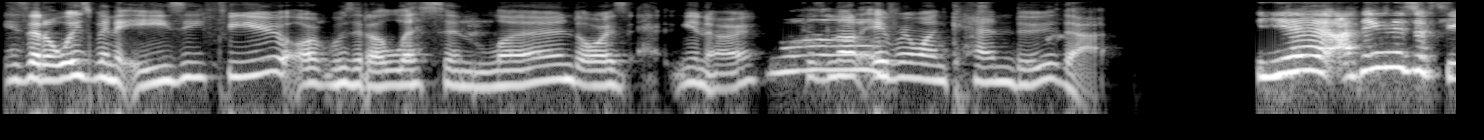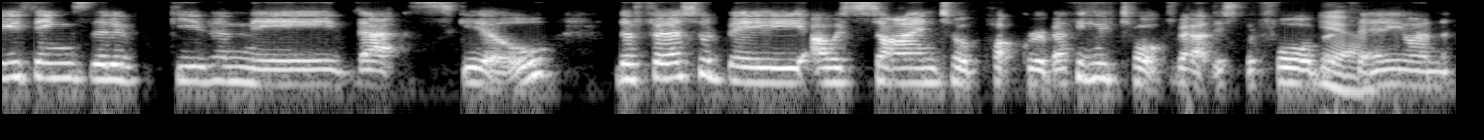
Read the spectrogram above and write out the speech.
Has that always been easy for you, or was it a lesson learned, or is you know because not everyone can do that. Yeah, I think there's a few things that have given me that skill. The first would be I was signed to a pop group. I think we've talked about this before, but yeah. for anyone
